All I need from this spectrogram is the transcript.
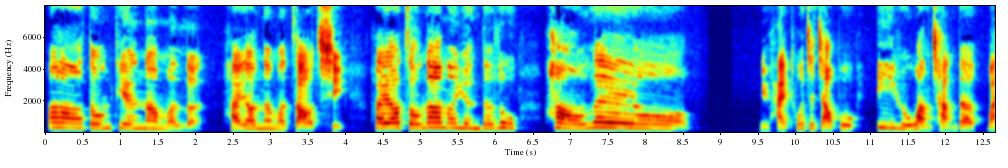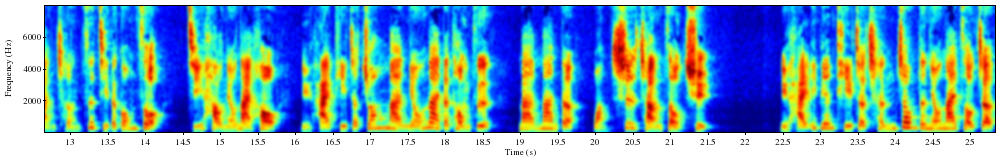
啊，冬天那么冷，还要那么早起。还要走那么远的路，好累哦！女孩拖着脚步，一如往常的完成自己的工作。挤好牛奶后，女孩提着装满牛奶的桶子，慢慢的往市场走去。女孩一边提着沉重的牛奶走着，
